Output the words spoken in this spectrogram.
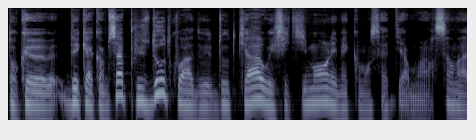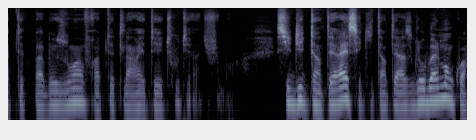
Donc euh, des cas comme ça, plus d'autres quoi, d'autres cas où effectivement les mecs commencent à te dire bon alors ça on peut-être pas besoin, faudra peut-être l'arrêter et tout. Tu, fais bon. Si le deal t'intéresse et qu'il t'intéresse globalement quoi.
